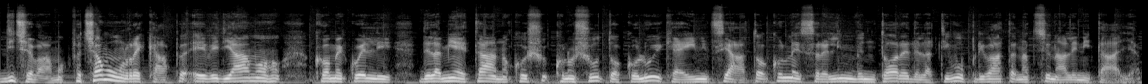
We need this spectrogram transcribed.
Dicevamo, facciamo un recap e vediamo come quelli della mia età hanno conosciuto colui che ha iniziato con l'essere l'inventore della TV privata nazionale in Italia.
